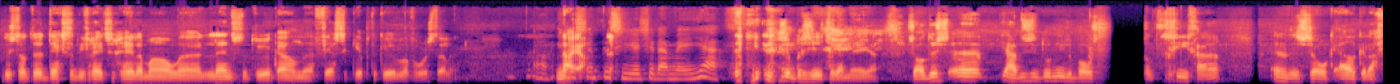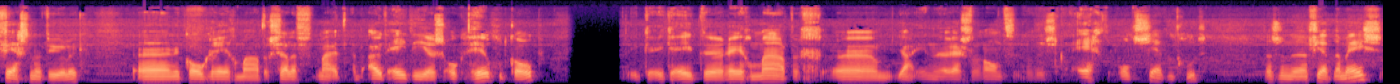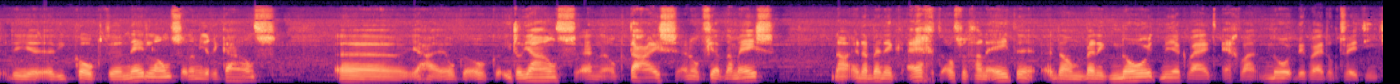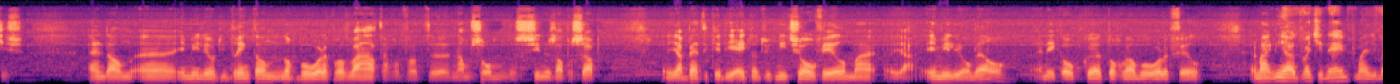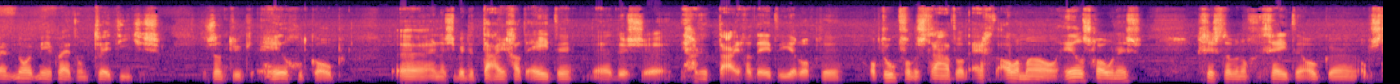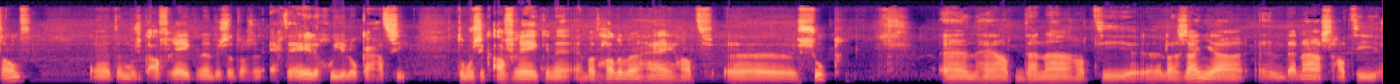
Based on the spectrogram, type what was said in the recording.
Dus dat de eh, Dexter die vreet zich helemaal lens natuurlijk aan verse kip, dat kun je wel voorstellen. Oh, nou ja. een pleziertje daarmee, ja. dat is een pleziertje daarmee, ja. Zo, dus, uh, ja, dus ik doe nu de boos het giga. En het is ook elke dag vers natuurlijk. Uh, ik kook regelmatig zelf. Maar het uit eten hier is ook heel goedkoop. Ik, ik eet regelmatig ehm, ja, in een restaurant. Dat is echt ontzettend goed. Dat is een uh, Vietnamees, die, eh, die kookt Nederlands en Amerikaans. ja, ook, ook Italiaans en ook Thais en ook Vietnamees. Nou, en dan ben ik echt, als we gaan eten, dan ben ik nooit meer kwijt, echt waar, nooit meer kwijt om twee tientjes. En dan, Emilio die drinkt dan nog behoorlijk wat water of wat uh, namsom, dus sinaasappelsap. Ja, Betteke die eet natuurlijk niet zoveel, maar ja, Emilio wel. En ik ook toch wel behoorlijk veel. Het maakt niet uit wat je neemt, maar je bent nooit meer kwijt dan twee tientjes. Dus dat is natuurlijk heel goedkoop. En als je bij de Thai gaat eten, dus ja, de Thai gaat eten hier op de, op de hoek van de straat, wat echt allemaal heel schoon is. Gisteren hebben we nog gegeten, ook op het strand. Toen moest ik afrekenen, dus dat was een echt een hele goede locatie. Toen moest ik afrekenen en wat hadden we? Hij had soep. En hij had, daarna had hij lasagne. En daarnaast had hij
